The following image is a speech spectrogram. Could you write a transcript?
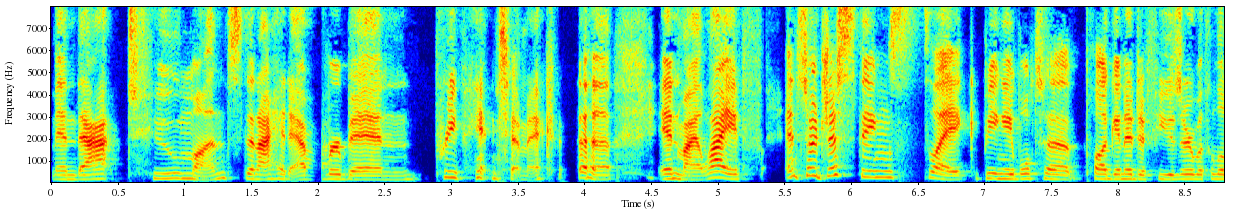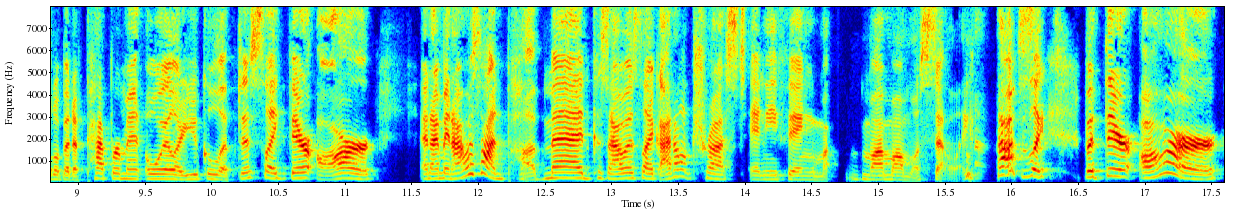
in that two months than I had ever been pre pandemic in my life. And so just things like being able to plug in a diffuser with a little bit of peppermint oil or eucalyptus, like there are and I mean, I was on PubMed because I was like, I don't trust anything my mom was selling. I was like, but there are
